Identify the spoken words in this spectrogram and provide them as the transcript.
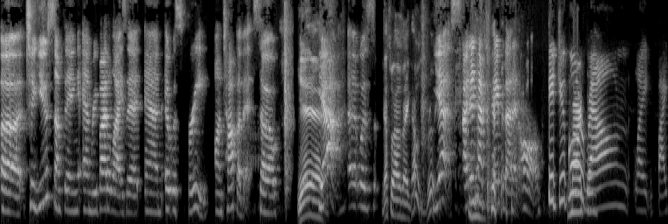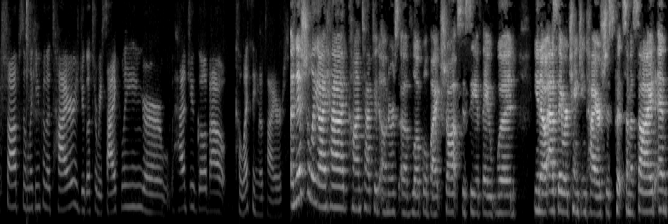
uh, to use something and revitalize it. And it was free on top of it. So, Yeah. yeah, it was, That's why I was like, that was brilliant. yes, I didn't have to pay for that at all. Did you go Martha? around like bike shops and looking for the tires? Did you go to recycling or how'd you go about collecting the tires? initially i had contacted owners of local bike shops to see if they would you know as they were changing tires just put some aside and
